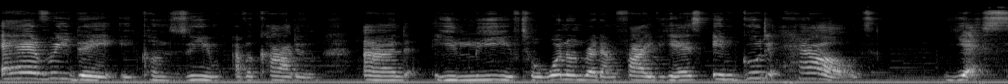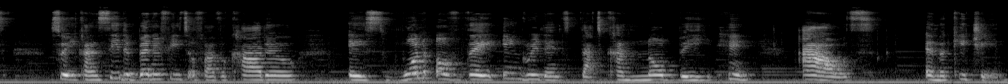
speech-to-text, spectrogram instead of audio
every day he consumed avocado and he lived for 105 years in good health. Yes. So you can see the benefit of avocado is one of the ingredients that cannot be out in the kitchen.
